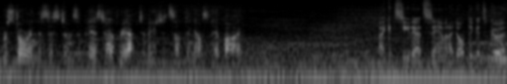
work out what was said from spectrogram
Restoring the systems appears to have reactivated something else nearby. I can see that, Sam, and I don't think it's good.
